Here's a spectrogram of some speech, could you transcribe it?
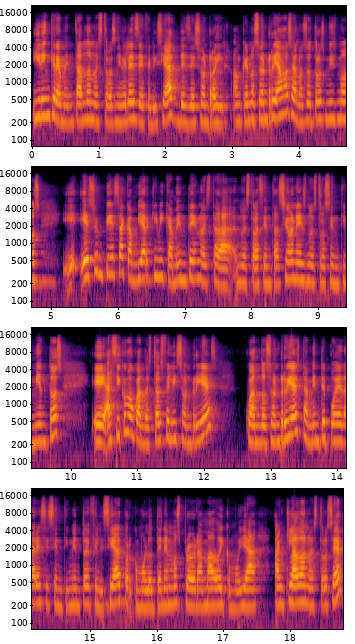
ir incrementando nuestros niveles de felicidad desde sonreír. Aunque nos sonriamos a nosotros mismos, eso empieza a cambiar químicamente nuestra, nuestras sensaciones, nuestros sentimientos. Eh, así como cuando estás feliz sonríes, cuando sonríes también te puede dar ese sentimiento de felicidad por como lo tenemos programado y como ya anclado a nuestro ser.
